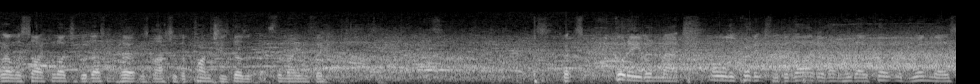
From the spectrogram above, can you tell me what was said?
Well, the psychological doesn't hurt as much as the punches, does it? That's the main thing. But good even match. All the critics were divided on who they thought would win this.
